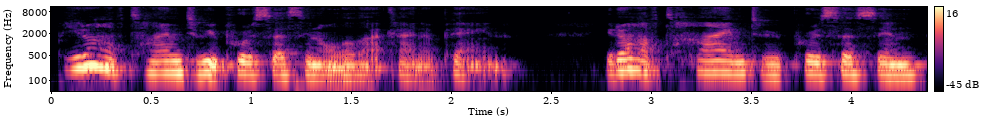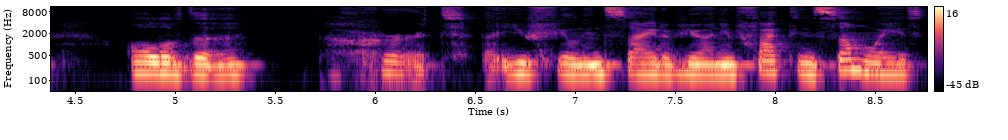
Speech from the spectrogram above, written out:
But you don't have time to be processing all of that kind of pain. You don't have time to be processing all of the, the hurt that you feel inside of you. And in fact, in some ways,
